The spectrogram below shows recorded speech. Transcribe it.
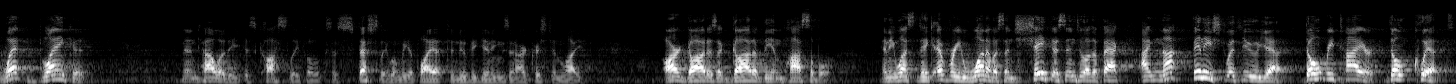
Wet blanket mentality is costly, folks, especially when we apply it to new beginnings in our Christian life. Our God is a God of the impossible. And He wants to take every one of us and shake us into the fact I'm not finished with you yet. Don't retire. Don't quit.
